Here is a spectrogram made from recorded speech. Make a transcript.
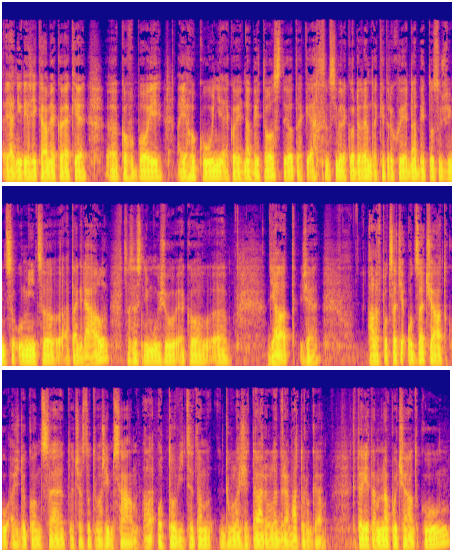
já někdy říkám, jako jak je eh, kovboj a jeho kůň jako jedna bytost, jo, tak já jsem s tím rekorderem taky trochu jedna bytost, už vím, co umí, co a tak dál, co se s ním můžu jako e, dělat, že ale v podstatě od začátku až do konce to často tvořím sám. Ale o to více tam důležitá role dramaturga, který je tam na počátku,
